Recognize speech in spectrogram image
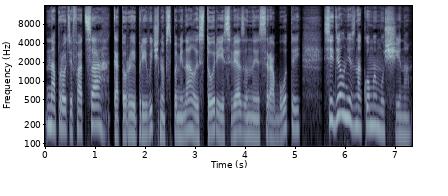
Напротив отца, который привычно вспоминал истории, связанные с работой, сидел незнакомый мужчина.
